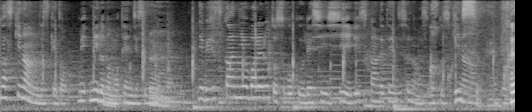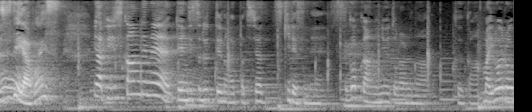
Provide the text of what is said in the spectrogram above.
が好きなんですけどみ見るのも展示するのも、で美術館に呼ばれるとすごく嬉しいし美術館で展示するのがすごく好きなんだけど。マジでやばいっすいや美術館でね展示するっていうのがやっぱ私は好きですね。すごくあのニュートラルな空間。まあいろいろ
